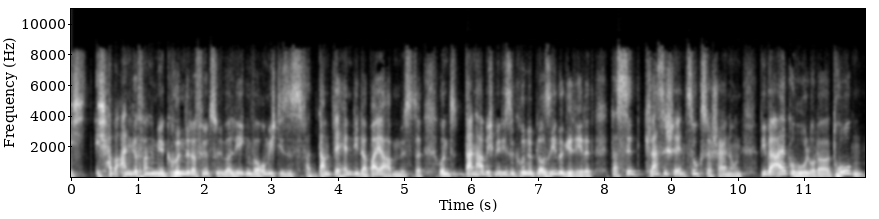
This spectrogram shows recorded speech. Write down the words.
ich, ich habe angefangen, mir Gründe dafür zu überlegen, warum ich dieses verdammte Handy dabei haben müsste. Und dann habe ich mir diese Gründe plausibel geredet. Das sind klassische Entzugserscheinungen, wie bei Alkohol oder Drogen.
